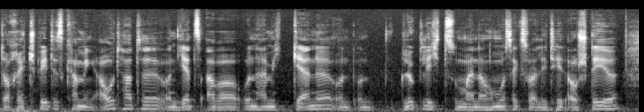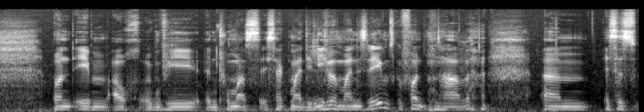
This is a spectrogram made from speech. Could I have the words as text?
doch recht spätes Coming Out hatte und jetzt aber unheimlich gerne und, und glücklich zu meiner Homosexualität auch stehe und eben auch irgendwie in Thomas, ich sag mal, die Liebe meines Lebens gefunden habe, ähm, ist es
